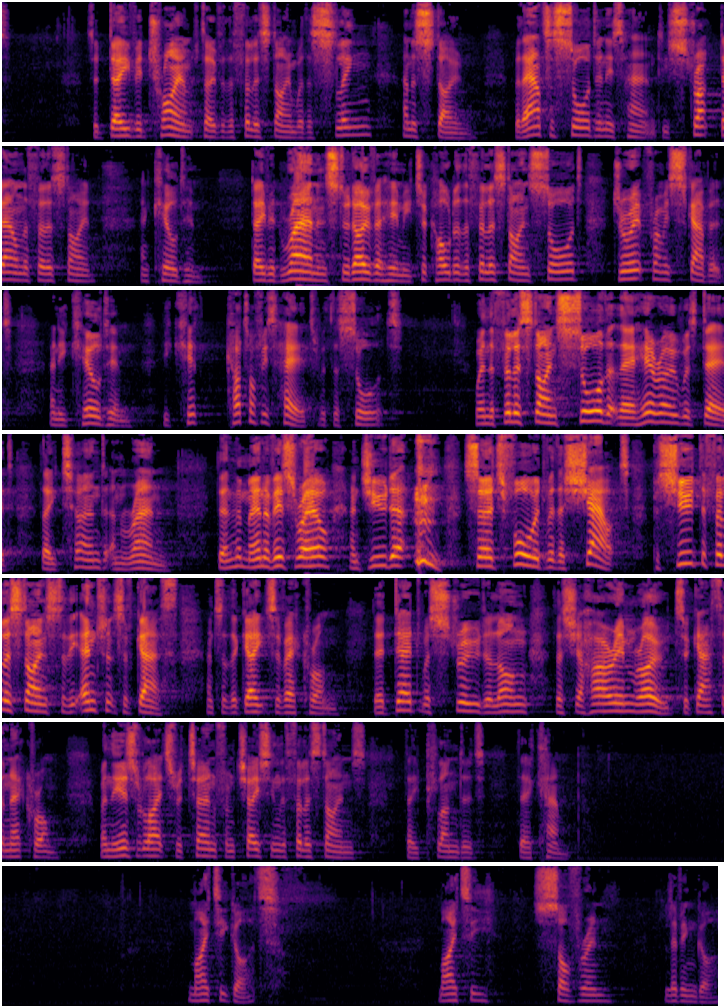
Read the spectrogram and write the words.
So David triumphed over the Philistine with a sling and a stone. Without a sword in his hand, he struck down the Philistine and killed him. David ran and stood over him. He took hold of the Philistine's sword, drew it from his scabbard, and he killed him. He cut off his head with the sword. When the Philistines saw that their hero was dead, they turned and ran. Then the men of Israel and Judah surged forward with a shout, pursued the Philistines to the entrance of Gath and to the gates of Ekron. Their dead were strewed along the Shaaraim road to Gath and Ekron. When the Israelites returned from chasing the Philistines, they plundered their camp. Mighty God, mighty, sovereign, living God,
